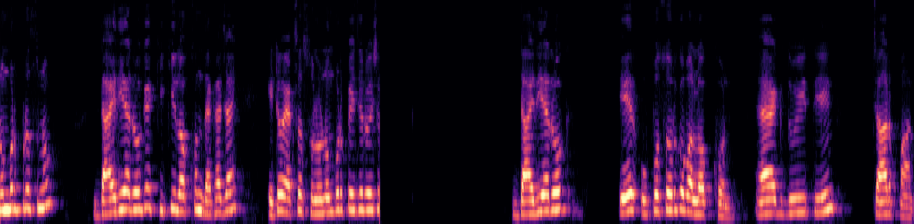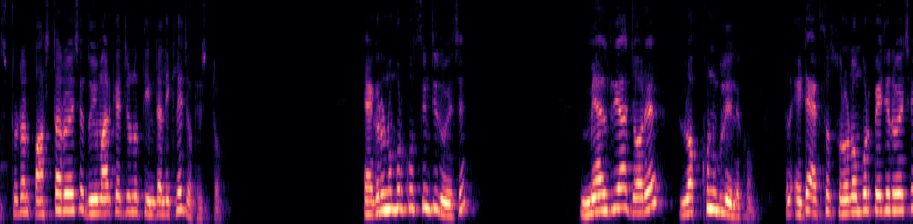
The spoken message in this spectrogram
নম্বর প্রশ্ন, ডায়রিয়া রোগে কি কি লক্ষণ দেখা যায়? এটাও একশো ষোলো নম্বর পেজে রয়েছে। ডায়রিয়া রোগ এর উপসর্গ বা লক্ষণ, এক, দুই, তিন, চার, পাঁচ টোটাল পাঁচটা রয়েছে, দুই মার্কের জন্য তিনটা লিখলে যথেষ্ট। এগারো নম্বর কোশ্চিনটি রয়েছে ম্যালেরিয়া জ্বরের লক্ষণগুলি লেখো। তাহলে এটা একশো ষোলো নম্বর পেজে রয়েছে।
